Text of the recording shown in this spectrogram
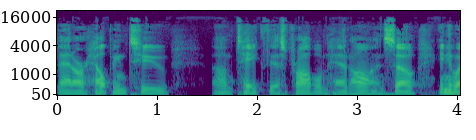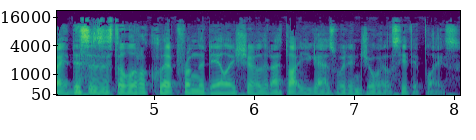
that are helping to um, take this problem head on. So, anyway, this is just a little clip from the Daily Show that I thought you guys would enjoy. Let's see if it plays.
